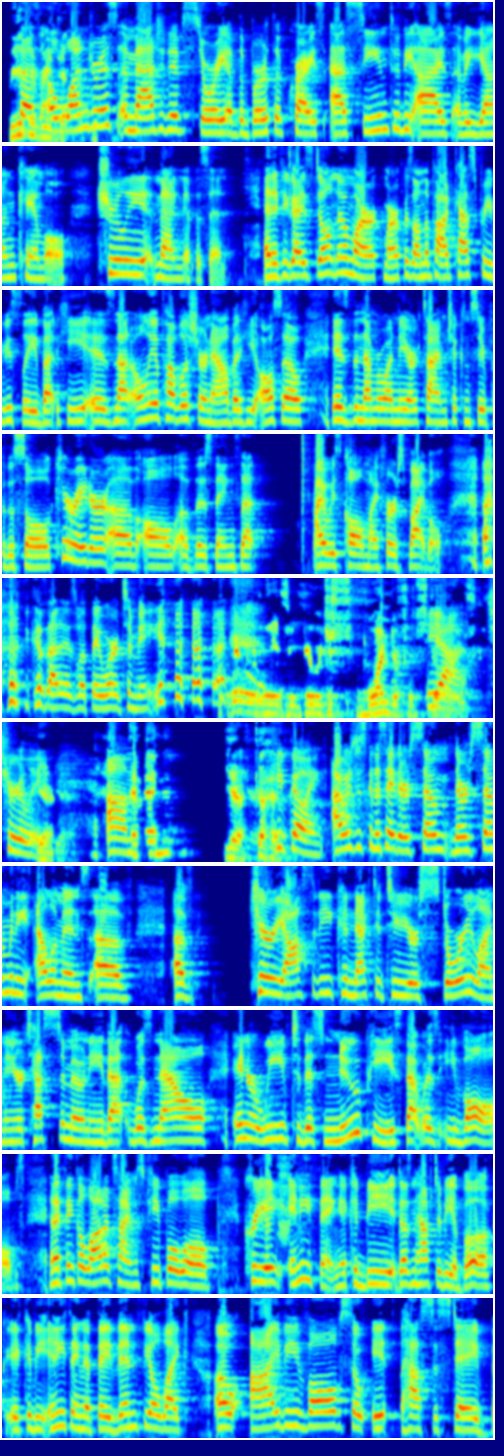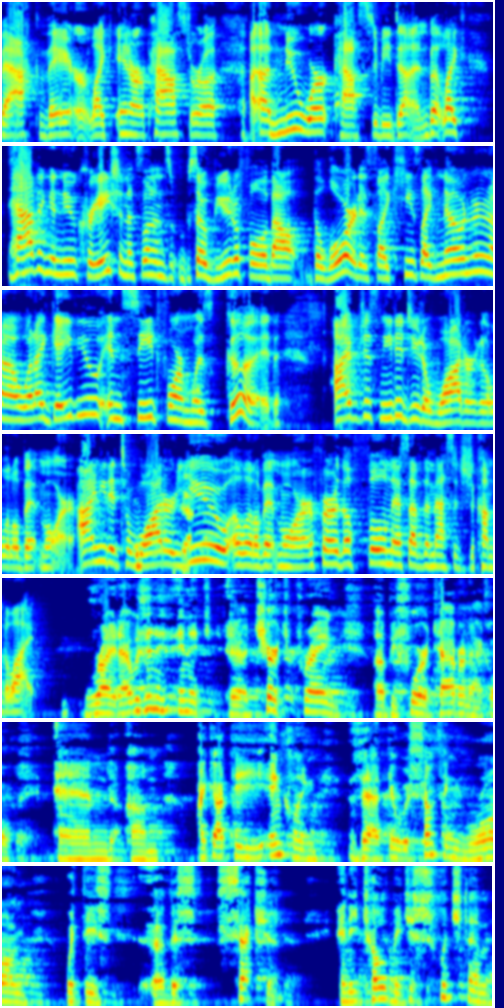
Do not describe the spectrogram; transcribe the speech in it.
You says a that. wondrous imaginative story of the birth of Christ as seen through the eyes of a young camel. Truly magnificent. And if you guys don't know Mark, Mark was on the podcast previously, but he is not only a publisher now, but he also is the number one New York Times Chicken Soup for the Soul curator of all of those things that I always call my first Bible because that is what they were to me. they were amazing. They were just wonderful stories. Yeah, truly. Yeah. Um, and then, yeah, go ahead. Keep going. I was just going to say there's so there's so many elements of of curiosity connected to your storyline and your testimony that was now interweaved to this new piece that was evolved. And I think a lot of times people will create anything. It could be, it doesn't have to be a book. It could be anything that they then feel like, oh, I've evolved, so it has to stay back there, like in our past, or a, a new work has to be done. But like, having a new creation that's something so beautiful about the Lord is like he's like, no, no, no, no, what I gave you in seed form was good. I've just needed you to water it a little bit more. I needed to water yeah. you a little bit more for the fullness of the message to come to light. Right. I was in a, in a uh, church praying uh, before a tabernacle, and um, I got the inkling that there was something wrong with these uh, this section, and he told me just switch them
